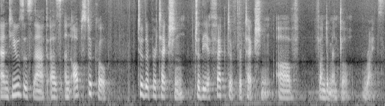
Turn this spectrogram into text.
and uses that as an obstacle to the protection, to the effective protection of fundamental rights.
